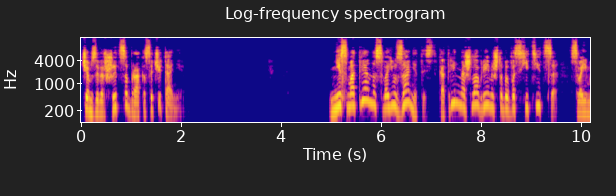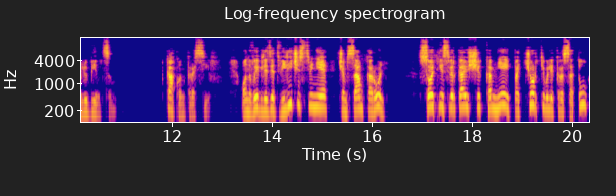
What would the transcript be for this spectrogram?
чем завершится бракосочетание. Несмотря на свою занятость, Катрин нашла время, чтобы восхититься своим любимцем. Как он красив! Он выглядит величественнее, чем сам король. Сотни сверкающих камней подчеркивали красоту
